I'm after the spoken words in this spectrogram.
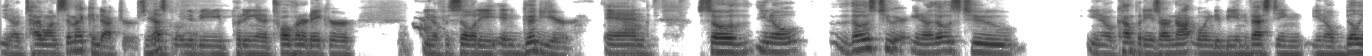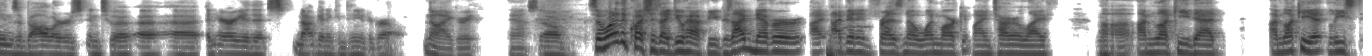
you know Taiwan Semiconductors Yep. is going to be putting in a 1,200 acre you know facility in Goodyear, and so you know those two you know those two you know companies are not going to be investing you know billions of dollars into a, a, a an area that's not going to continue to grow. No, I agree. Yeah so So one of the questions I do have for you, because I've never, I, I've been in Fresno, one market my entire life. Mhm. Uh, I'm lucky that I'm lucky at least,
